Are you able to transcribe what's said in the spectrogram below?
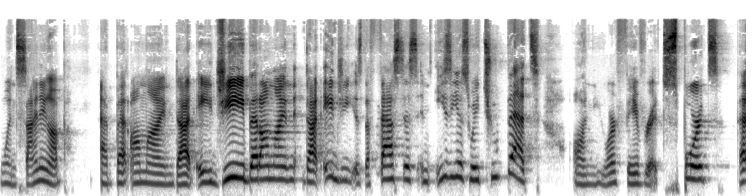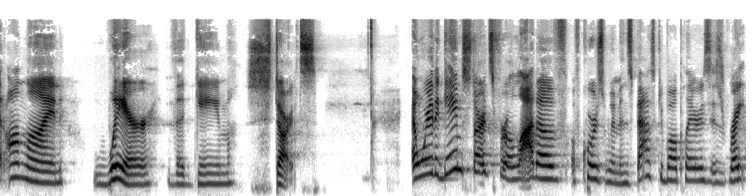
when signing up at betonline.ag. Betonline.ag is the fastest and easiest way to bet on your favorite sports, bet online, where the game starts. And where the game starts for a lot of, of course, women's basketball players is right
